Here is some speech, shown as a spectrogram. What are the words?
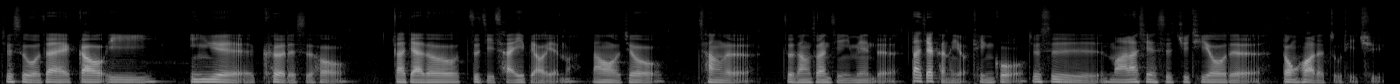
就是我在高一音乐课的时候。大家都自己才艺表演嘛，然后我就唱了这张专辑里面的，大家可能有听过，就是《麻辣鲜师 GTO》的动画的主题曲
